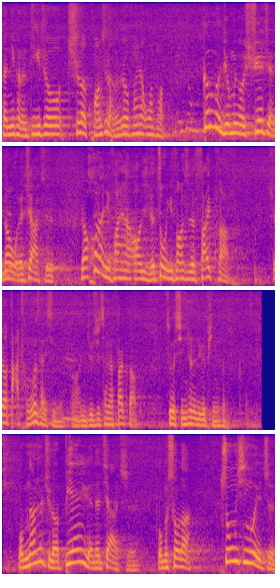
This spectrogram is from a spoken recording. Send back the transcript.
但你可能第一周吃了狂吃两周之后，发现我操，根本就没有削减到我的价值。然后后来你发现哦，你的纵欲方式是 Fight Club，是要打疼了才行的啊，你就去参加 Fight Club，最后形成了这个平衡。我们当时举了边缘的价值，我们说了中心位置，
